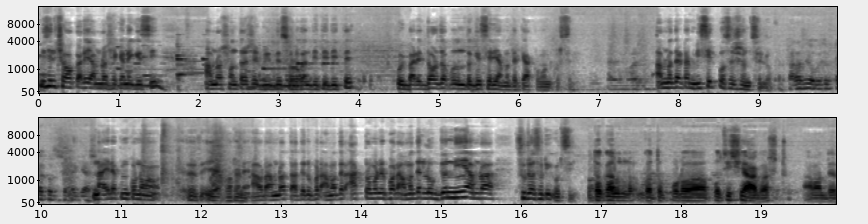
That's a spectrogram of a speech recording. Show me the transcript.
মিছিল সহকারে আমরা সেখানে গেছি। আমরা সন্ত্রাসের বিরুদ্ধে স্লোগান দিতে দিতে ওই বাড়ির দরজা পর্যন্ত গেছে আমাদেরকে আক্রমণ করছে। আমাদের একটা মিছিল প্রসেশন ছিল। তারা যে অভিযোগটা করছে সেটা কি আসলে? না এরকম কোনো ইয়ে ঘটনা নেই। আর আমরা তাদের উপর আমাদের আক্রমণের পরে আমাদের লোকজন নিয়ে আমরা ছুটাছুটি করছি। গতকাল গত পঁচিশে আগস্ট আমাদের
